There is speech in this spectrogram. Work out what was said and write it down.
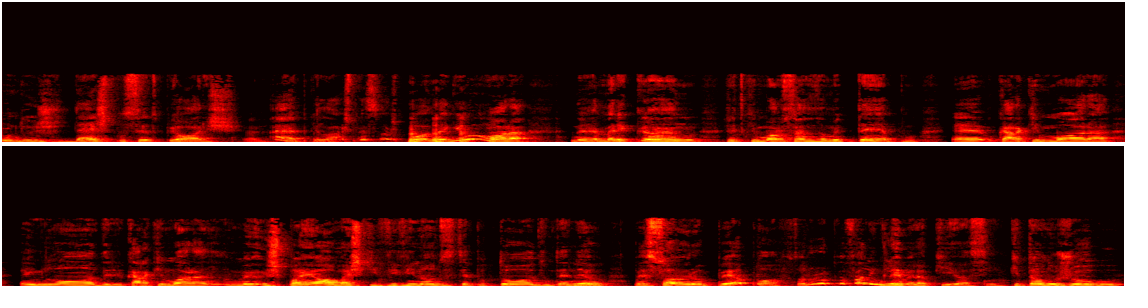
um dos 10% piores. É. é. porque lá as pessoas, pô, ninguém não mora né, americano, gente que mora nos Estados Unidos há muito tempo, é, o cara que mora em Londres, o cara que mora no espanhol, mas que vive em Londres o tempo todo, entendeu? O pessoal europeu, pô, todo europeu fala inglês melhor que eu, assim, que estão no jogo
